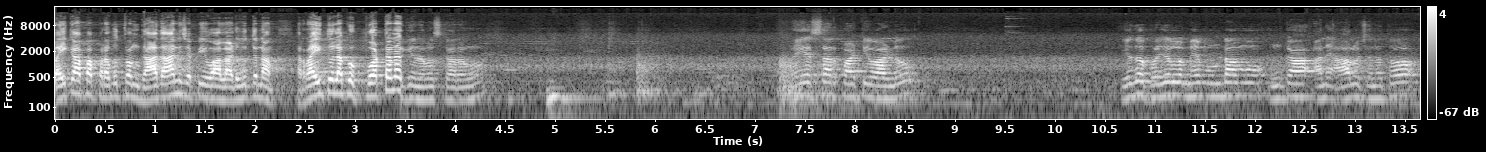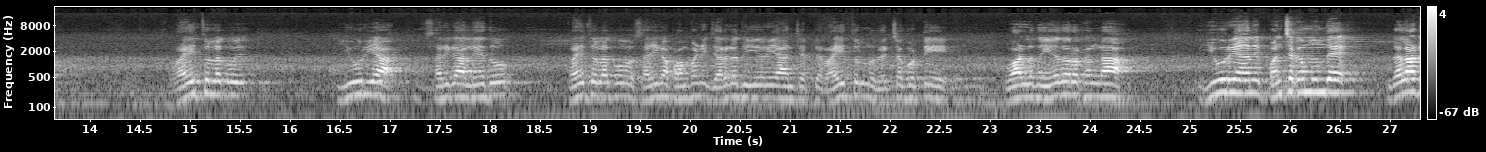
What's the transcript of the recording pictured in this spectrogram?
వైకాపా ప్రభుత్వం కాదా అని చెప్పి వాళ్ళు అడుగుతున్నాం. రైతులకు పొట్టన నమస్కారము. వైఎస్ఆర్ పార్టీ వాళ్ళు ఏదో ప్రజల్లో మేము ఉండాము ఇంకా అనే ఆలోచనతో రైతులకు యూరియా సరిగా లేదు. రైతులకు సరిగా పంపిణీ జరగదు యూరియా అని చెప్పి రైతులను రెచ్చగొట్టి వాళ్ళతో ఏదో రకంగా యూరియాని పంచకముందే గలాట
